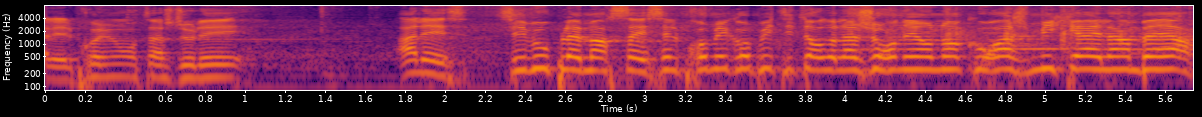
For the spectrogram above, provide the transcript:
Allez, le premier montage de lait. Allez, s'il vous plaît, Marseille, c'est le premier compétiteur de la journée. On encourage Michael Imbert.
